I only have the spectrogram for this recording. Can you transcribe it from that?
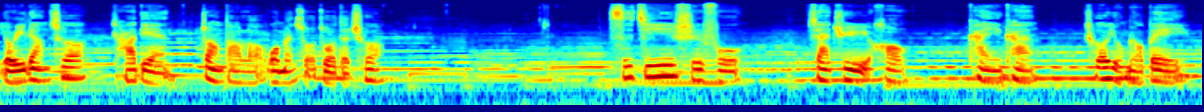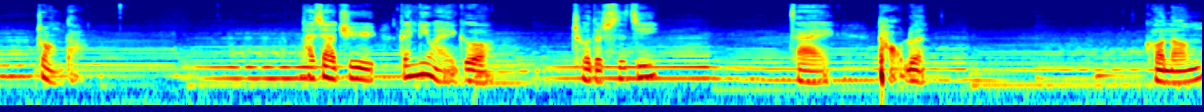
有一辆车差点撞到了我们所坐的车。司机师傅下去以后，看一看车有没有被撞到。他下去跟另外一个车的司机在讨论。可能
